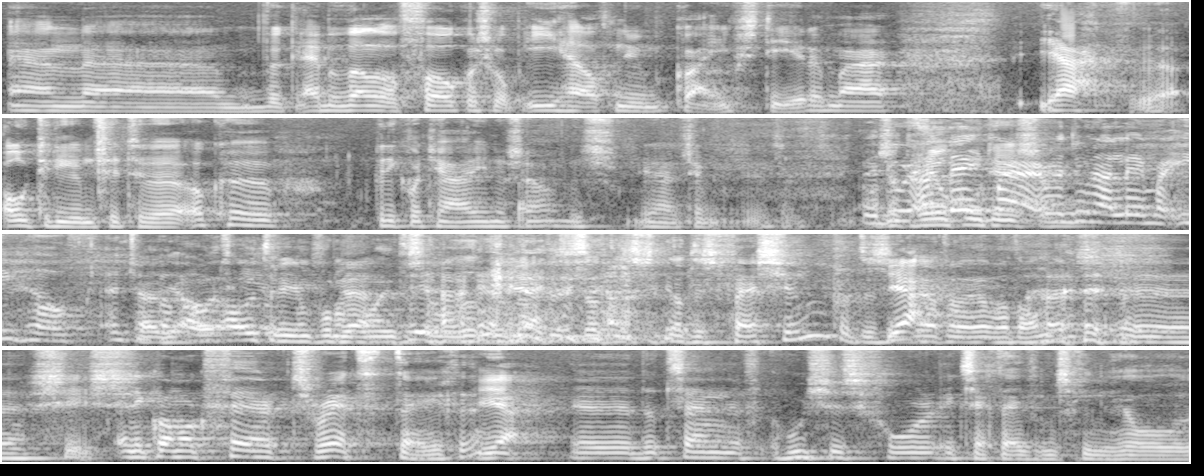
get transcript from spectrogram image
En we hebben wel een focus op e-health nu qua investeren. Maar ja, eh, Otrium zitten we ook eh, drie kwart jaar in of zo. Dus ja, We doen, alleen goed maar, is... we doen alleen maar e-health. En toen Ja, Otrium. Vond ik Ja. wel interessant. Dat, dat, is, dat, is, dat is fashion. Dat is Ja. inderdaad wel heel wat anders. Eh, Precies. en ik kwam ook Fair Thread tegen. Ja. Eh, dat zijn hoesjes voor, ik zeg het even misschien heel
